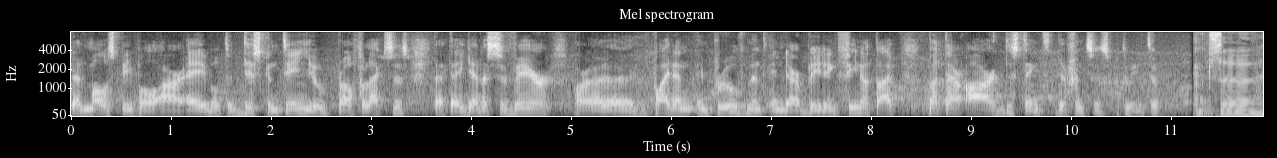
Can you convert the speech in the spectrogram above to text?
that most people are able to discontinue prophylaxis, that they get a severe or uh, quite an improvement in their bleeding phenotype, but there are distinct differences between the two. The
